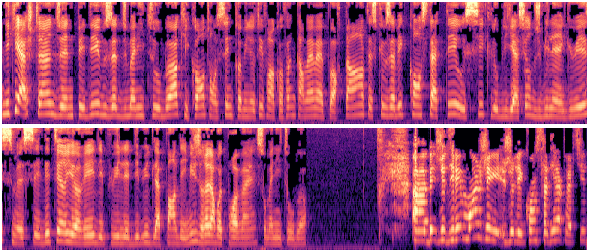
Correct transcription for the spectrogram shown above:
Nikki Ashton du NPD, vous êtes du Manitoba qui compte, on le sait, une communauté francophone quand même importante. Est-ce que vous avez constaté aussi que l'obligation du bilinguisme s'est détériorée depuis le début de la pandémie, je dirais dans votre province, au Manitoba? Euh, ben, je dirais, moi, je l'ai constaté à partir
